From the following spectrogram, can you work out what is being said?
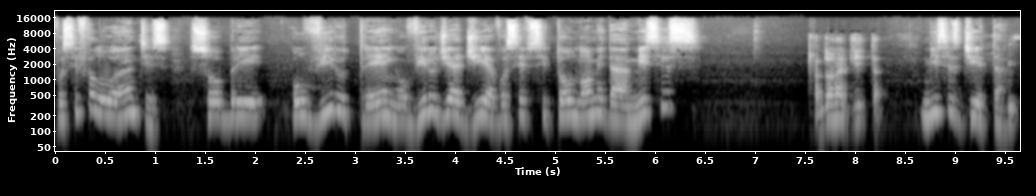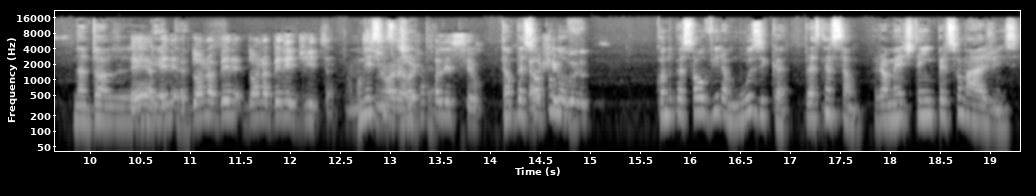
Você falou antes sobre ouvir o trem, ouvir o dia a dia. Você citou o nome da Mrs. A dona Dita. Mrs. Dita na tua É. Bene- dona, Bene- dona Benedita. Uma Mrs. senhora, ela já Dita. faleceu. Então, pessoal, ela chegou, quando, quando o pessoal ouvir a música, presta atenção. Geralmente tem personagens.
